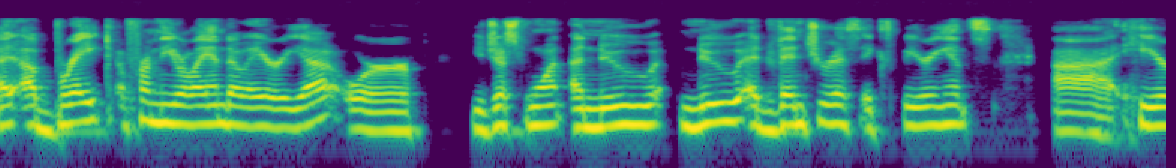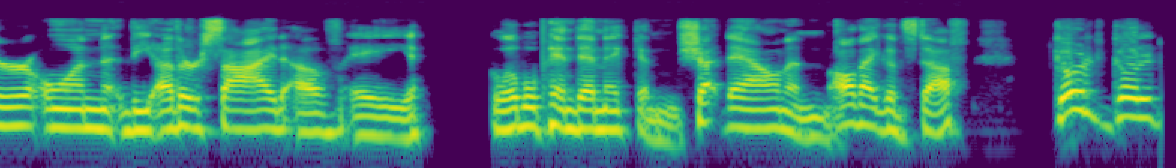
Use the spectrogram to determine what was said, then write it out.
a, break from the Orlando area, or you just want a new new adventurous experience uh, here on the other side of a global pandemic and shutdown and all that good stuff. Go to go to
